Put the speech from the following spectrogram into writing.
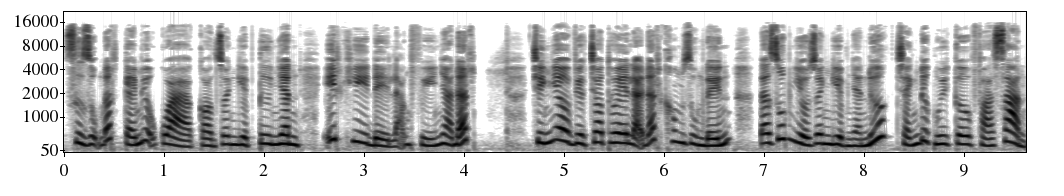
sử dụng đất kém hiệu quả, còn doanh nghiệp tư nhân ít khi để lãng phí nhà đất. Chính nhờ việc cho thuê lại đất không dùng đến đã giúp nhiều doanh nghiệp nhà nước tránh được nguy cơ phá sản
